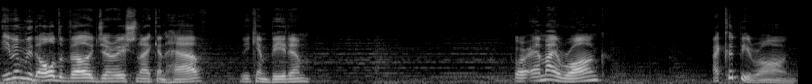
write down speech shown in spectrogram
even with all the value generation I can have, we can beat him. Or am I wrong? I could be wrong.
